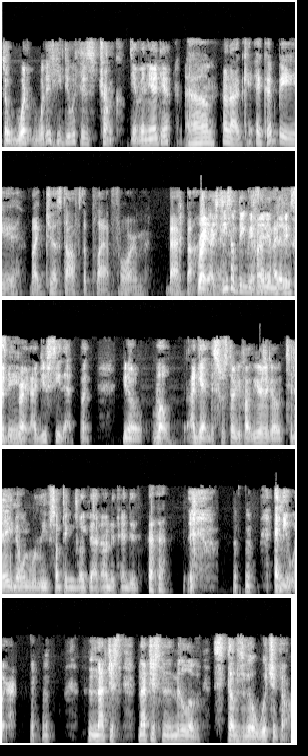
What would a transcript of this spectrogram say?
So what what did he do with his trunk? Do you have any idea? Um, I don't know. It could be like just off the platform, back behind. Right, I him. see something behind I- him I that do it could see- be. Right, I do see that, but you know, well, again, this was 35 years ago. Today, no one would leave something like that unattended anywhere. not just not just in the middle of Stubbsville, Wichita,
